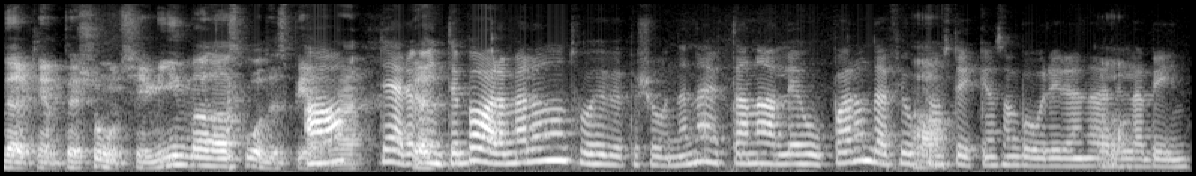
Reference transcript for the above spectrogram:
verkligen personkemin mellan skådespelarna. Ja, det är det. Och inte bara mellan de två huvudpersonerna utan allihopa de där 14 Ja. stycken som bor i den där Ja. lilla byn.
